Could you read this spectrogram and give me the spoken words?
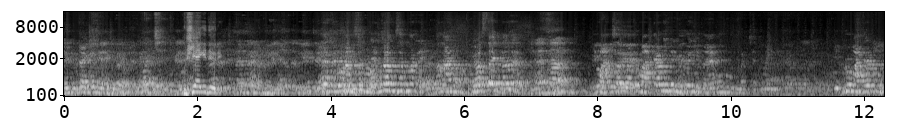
Fit ಆಗಿದ್ದೀರಿ. ಖುಷಿಯಾಗಿದ್ದೀವಿ ರೀ ಆನ್ಸರ್ ಮಾಡ್ರಿ ನಾನು ವ್ಯವಸ್ಥೆ ಇದ್ದಾನೆ ನೀವು ಆನ್ಸರ್ ಮಾಡಿ ಮಾತಾಡೋದು ಇದ್ರಲ್ಲಿ ನಾನೇನು ಲಕ್ಷ ಇಬ್ರು ಮಾತಾಡೋದು.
